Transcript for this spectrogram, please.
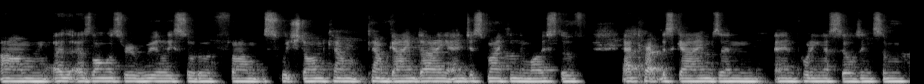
um, as, as, long as we're really sort of um, switched on come come game day and just making the most of our practice games and and putting ourselves in some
